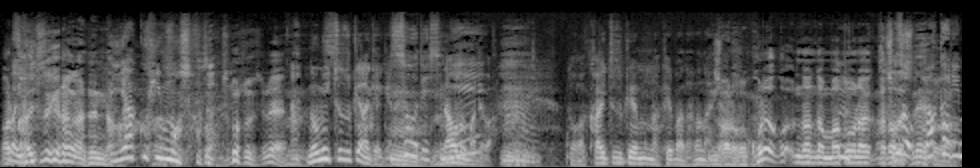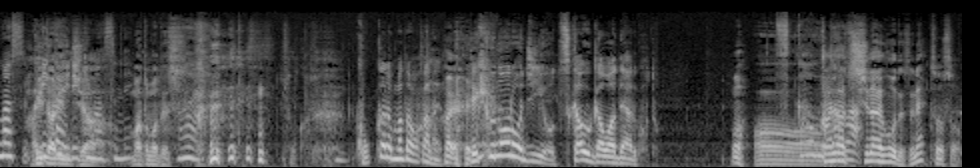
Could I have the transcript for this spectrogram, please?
あれ、買い続けながらねんだ。医薬品もそうだよね。そうですね。飲み続けなきゃいけない。そうですね治るまでは。だから買い続けなければならないなるほど。これは、だんだんまともな方ですね。そうわかります理解できますねはまともです。こっからまたわかんない。はいはいテクノロジーを使う側であること。あ使う開側発しない方ですね。そうそ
